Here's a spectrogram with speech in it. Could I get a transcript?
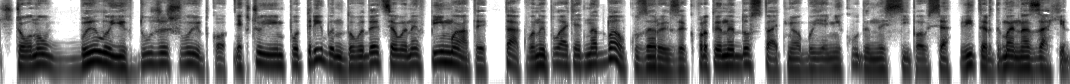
що воно вбило їх дуже швидко. Якщо їм потрібен, доведеться мене впіймати. Так, вони платять надбавку за ризик, проте недостатньо, аби я нікуди не сіпався. Вітер дме на захід,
